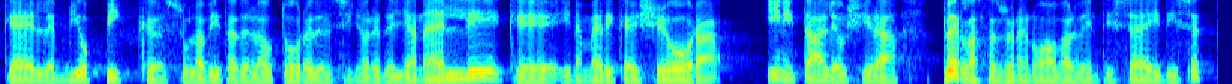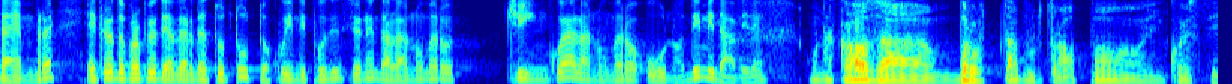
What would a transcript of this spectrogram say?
che è il biopic sulla vita dell'autore del Signore degli Anelli, che in America esce ora in Italia uscirà per la stagione nuova il 26 di settembre e credo proprio di aver detto tutto, quindi posizioni dalla numero 5 alla numero 1. Dimmi Davide. Una cosa brutta purtroppo in questi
